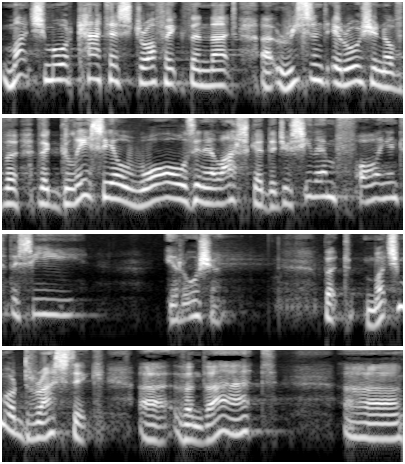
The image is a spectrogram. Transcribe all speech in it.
much more catastrophic than that uh, recent erosion of the, the glacial walls in Alaska, did you see them falling into the sea? Erosion. But much more drastic uh, than that uh,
